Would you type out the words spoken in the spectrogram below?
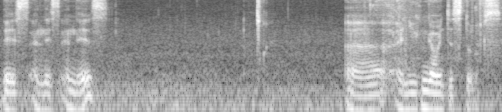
this and this and this. Uh, and you can go into stuffs.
